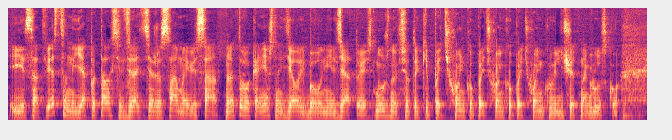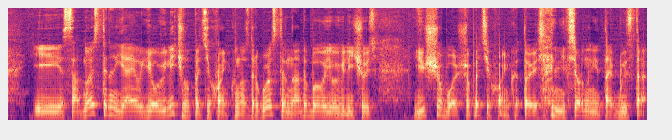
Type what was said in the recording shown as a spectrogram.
И, соответственно, я пытался взять те же самые веса. Но этого, конечно, делать было нельзя. То есть нужно все-таки потихоньку, потихоньку, потихоньку увеличивать нагрузку. И с одной стороны я ее увеличивал потихоньку, но с другой стороны надо было ее увеличивать еще больше потихоньку, то есть не все равно не так быстро.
